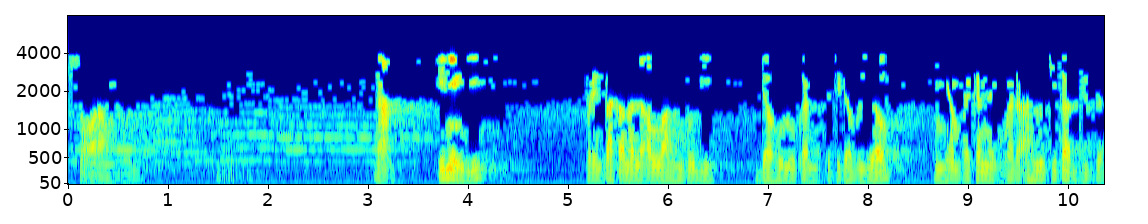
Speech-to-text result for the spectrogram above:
seorang pun nah ini yang diperintahkan oleh Allah untuk didahulukan ketika beliau menyampaikannya kepada ahlu kitab juga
